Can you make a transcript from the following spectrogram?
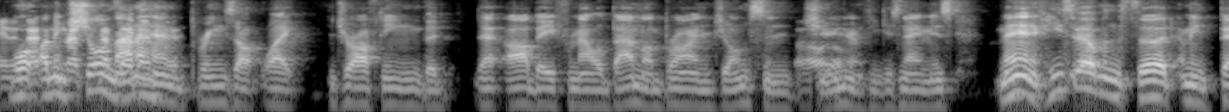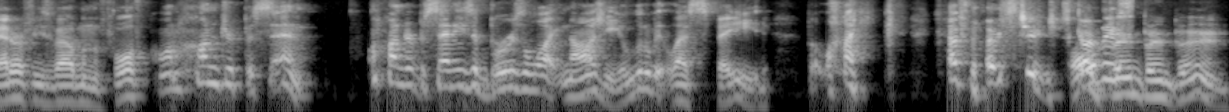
And Well, that- I mean, that's- Sean that's our game Manahan brings up like drafting the that RB from Alabama, Brian Johnson Oh. Jr. I think his name is. Man, if he's available in the third, I mean, better if he's available in the fourth. One hundred percent, one hundred percent. He's a bruiser like Najee, a little bit less speed, but like have those two just go this- boom, boom, boom.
